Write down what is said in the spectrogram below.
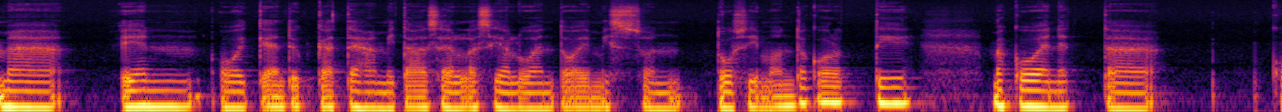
Mä en oikein tykkää tehdä mitään sellaisia luentoja, missä on tosi monta korttia. Mä koen, että 3-5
